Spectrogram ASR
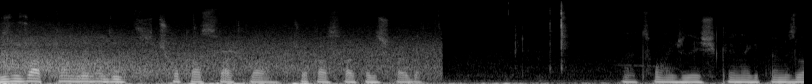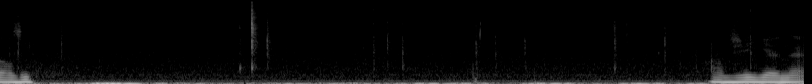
Biz uzaktan denedik. Çok az farkla. Çok az farkla dışarıda. Evet oyuncu değişikliğine gitmemiz lazım. Hacı yerine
